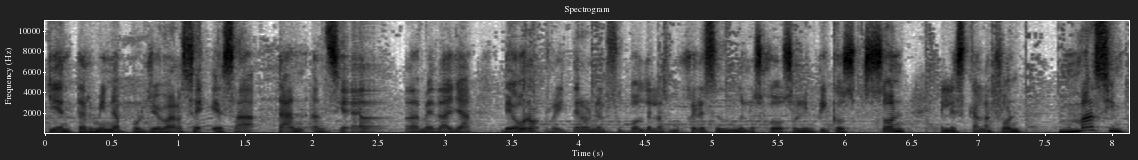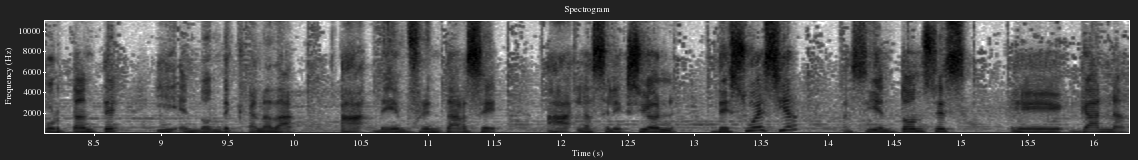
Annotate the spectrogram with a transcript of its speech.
quién termina por llevarse esa tan ansiada medalla de oro, reitero, en el fútbol de las mujeres, en donde los Juegos Olímpicos son el escalafón más importante y en donde Canadá ha de enfrentarse a la selección de Suecia. Así entonces eh, gana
